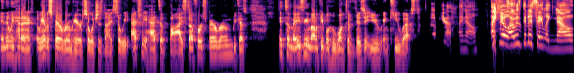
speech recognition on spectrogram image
and then we had a we have a spare room here, so which is nice. So we actually had to buy stuff for a spare room because it's amazing the amount of people who want to visit you in Key West. Oh, yeah, I know. I know. I was gonna say like now,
